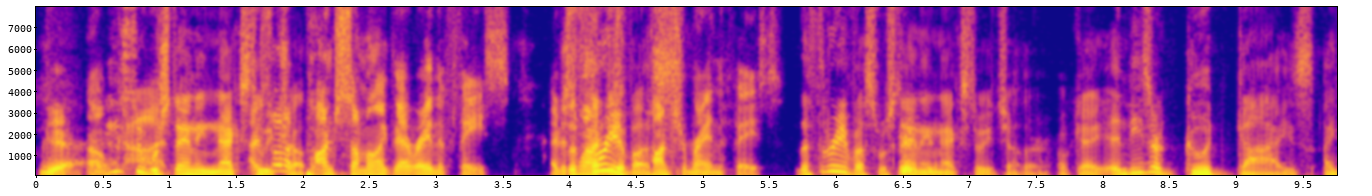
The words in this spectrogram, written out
yeah. Oh, These two were standing next I to just each want other. to punch someone like that right in the face. I just The want three to of us. punch him right in the face. the three of us were standing next to each other okay and these are good guys i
